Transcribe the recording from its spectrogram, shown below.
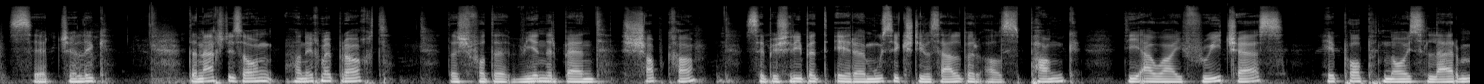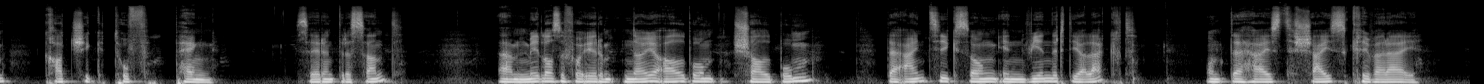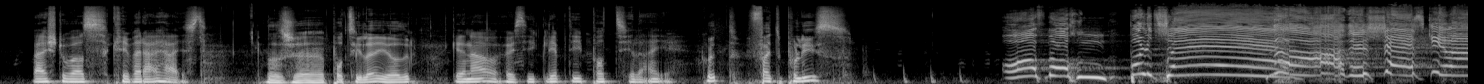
Sehr chillig. Der nächste Song habe ich mitgebracht. Das ist von der Wiener Band Schapka. Sie beschreiben ihren Musikstil selber als Punk, DIY Free Jazz, Hip-Hop, Noise, Lärm, Katschig, Tuff, Peng. Sehr interessant. Ähm, wir hören von ihrem neuen Album Schalbum, der einzige Song in Wiener Dialekt. Und der heißt Scheiß Kiverei. Weißt du, was Kiverei heißt? Das ist äh, Pozzilei, oder? Genau, unsere geliebte Pozzilei. Gut. Fight the Police. Aufmachen! Polizei! Ah, die Scheißgeweih! Gestern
